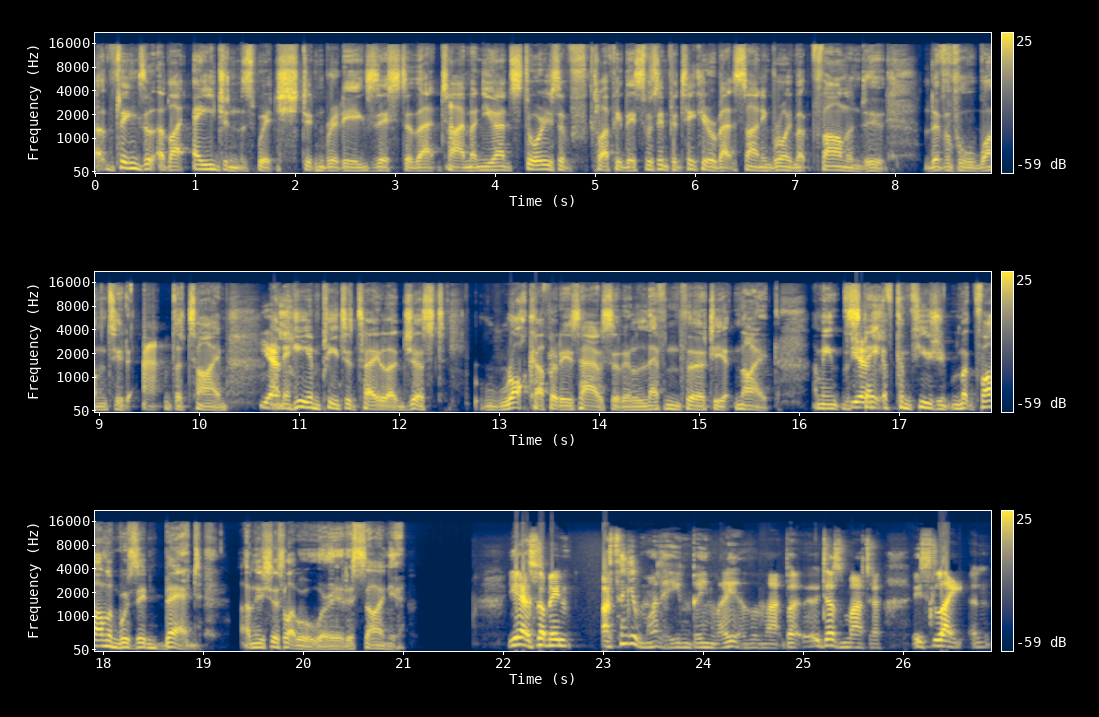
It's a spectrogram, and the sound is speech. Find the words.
Uh, things that are like agents, which didn't really exist at that time. And you had stories of Cloughie. This was in particular about signing Roy McFarland, who Liverpool wanted at the time. Yes. And he and Peter Taylor just rock up at his house at 11.30 at night. I mean, the yes. state of confusion. McFarland was in bed and he's just like, well, we're here to sign you. Yes, I mean, I think it might have even been later than that, but it doesn't matter. It's late, and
